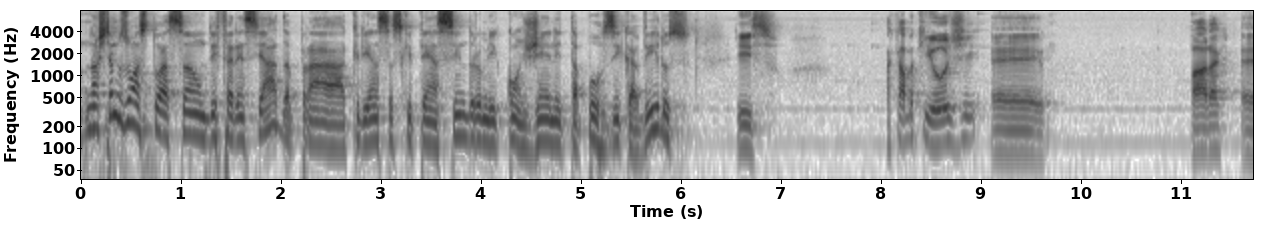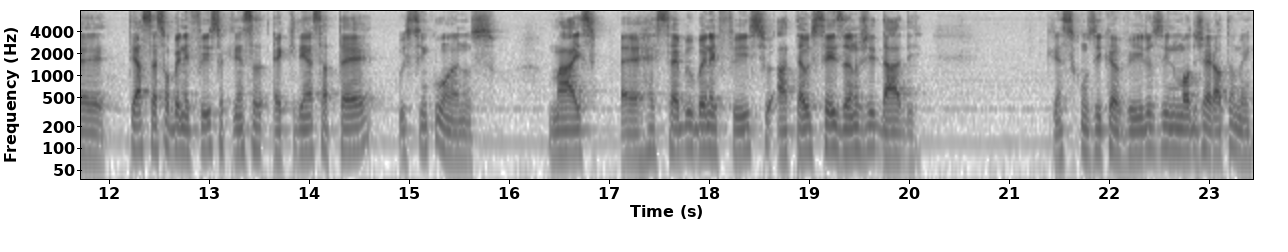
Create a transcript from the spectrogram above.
Nós temos uma situação diferenciada para crianças que têm a síndrome congênita por Zika vírus? Isso. Acaba que hoje, é, para é, ter acesso ao benefício, a criança é criança até os 5 anos, mas é, recebe o benefício até os 6 anos de idade. Crianças com Zika vírus e no modo geral também.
